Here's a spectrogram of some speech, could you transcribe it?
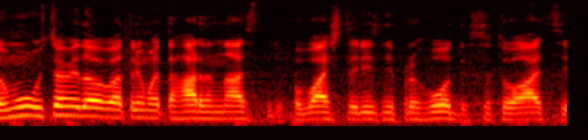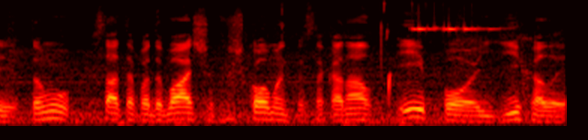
Тому у цьому відео ви отримаєте гарний настрій, побачите різні пригоди, ситуації. Тому ставте подобайку, пиш комент, на канал і поїхали!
